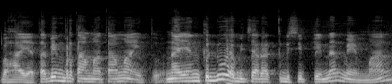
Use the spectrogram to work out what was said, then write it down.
bahaya. Tapi yang pertama-tama itu. Nah, yang kedua bicara kedisiplinan memang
